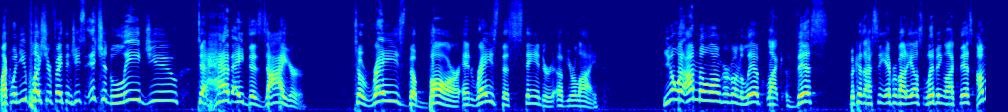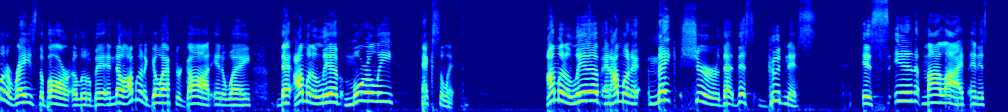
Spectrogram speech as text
Like when you place your faith in Jesus, it should lead you to have a desire to raise the bar and raise the standard of your life. You know what? I'm no longer going to live like this because I see everybody else living like this. I'm going to raise the bar a little bit. And no, I'm going to go after God in a way that I'm going to live morally excellent. I'm going to live and I'm going to make sure that this goodness is in my life and is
